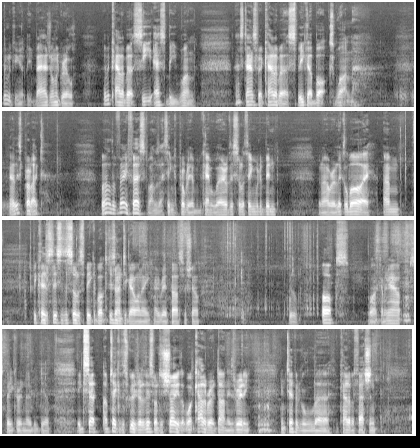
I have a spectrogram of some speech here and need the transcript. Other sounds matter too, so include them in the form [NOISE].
You're looking at the badge on the grill of a Caliber CSB1. That stands for Caliber Speaker Box 1. Now this product, well the very first ones I think probably ever became aware of this sort of thing would have been when I were a little boy. Um, because this is the sort of speaker box designed to go on a, a rear parcel shelf. Little box, wire coming out, speaker in, no big deal. Except I've taken the screws out of this one to show you that what Caliber have done is really, in typical uh, Caliber fashion,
